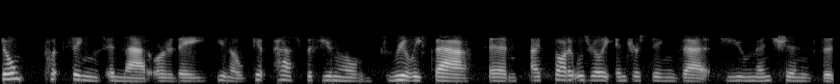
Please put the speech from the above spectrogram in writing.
don't put things in that or they, you know, get past the funeral really fast. And I thought it was really interesting that you mentioned the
